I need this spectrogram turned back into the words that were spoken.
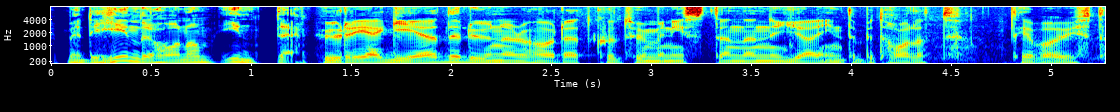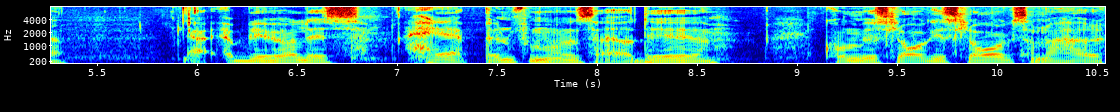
men det hindrar honom inte. Hur reagerade du när du hörde att kulturministern, den nya, inte betalat tv-avgiften? Ja, jag blev alldeles häpen får man väl säga. Det kommer ju slag i slag sådana här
